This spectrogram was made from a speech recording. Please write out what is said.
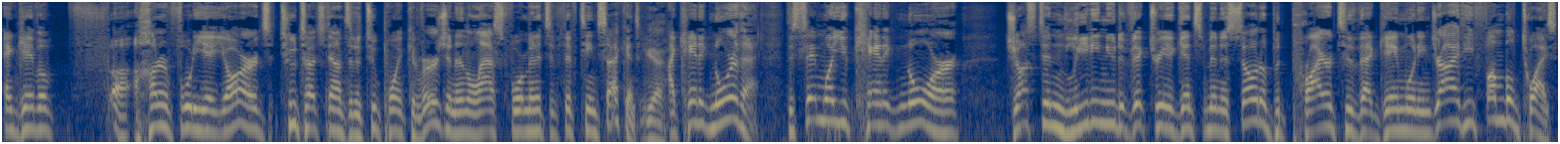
and gave up uh, 148 yards, two touchdowns, and a two point conversion in the last four minutes and 15 seconds. Yeah. I can't ignore that. The same way you can't ignore Justin leading you to victory against Minnesota, but prior to that game winning drive, he fumbled twice.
